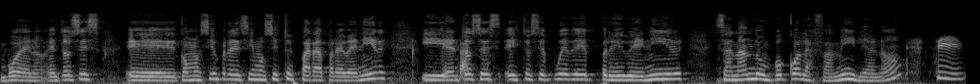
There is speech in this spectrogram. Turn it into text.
Bueno, entonces, eh, como siempre decimos, esto es para prevenir y entonces esto se puede prevenir sanando un poco la familia, ¿no? Sí,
